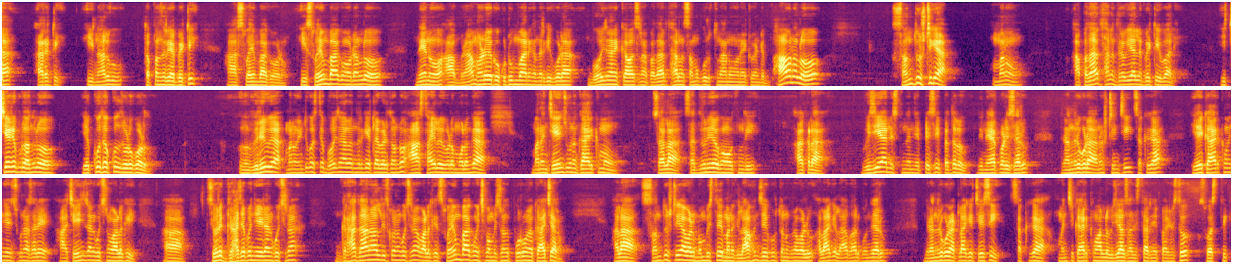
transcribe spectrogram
అరటి ఈ నాలుగు తప్పనిసరిగా పెట్టి ఆ స్వయం భాగం అవ్వడం ఈ స్వయం భాగం అవడంలో నేను ఆ బ్రాహ్మణుడు యొక్క కుటుంబానికి అందరికీ కూడా భోజనానికి కావాల్సిన పదార్థాలను సమకూరుస్తున్నాను అనేటువంటి భావనలో సంతుష్టిగా మనం ఆ పదార్థాలను ద్రవ్యాలను పెట్టి ఇవ్వాలి. ఇచ్చేటప్పుడు అందులో ఎక్కువ తక్కువలు చూడకూడదు. విరివిగా మనం ఇంటికి వస్తే భోజనాలు అందరికీ ఎట్లా పెడుతుండో ఆ స్థాయిలో ఇవ్వడం మూలంగా మనం చేయించుకున్న కార్యక్రమం చాలా సద్వినియోగం అవుతుంది. అక్కడ విజయాన్ని ఇస్తుందని చెప్పేసి పెద్దలు దీన్ని ఏర్పడేశారు దీన్ని అందరూ కూడా అనుష్ఠించి చక్కగా ఏ కార్యక్రమం చేయించుకున్నా సరే ఆ చేయించడానికి వచ్చిన వాళ్ళకి చివరి గ్రహజపం చేయడానికి వచ్చినా గ్రహదానాలు తీసుకోవడానికి వచ్చినా వాళ్ళకి స్వయం భాగం ఇచ్చి పంపించడం పూర్వం యొక్క ఆచారం. అలా సంతుష్టిగా వాళ్ళు పంపిస్తే మనకి లాభం చేకూరుతున్న వాళ్ళు అలాగే లాభాలు పొందారు. మీరందరూ కూడా అట్లాగే చేసి చక్కగా మంచి కార్యక్రమాల్లో విజయాలు సాధిస్తారని చెప్పి ఆశిస్తూ స్వస్తి.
